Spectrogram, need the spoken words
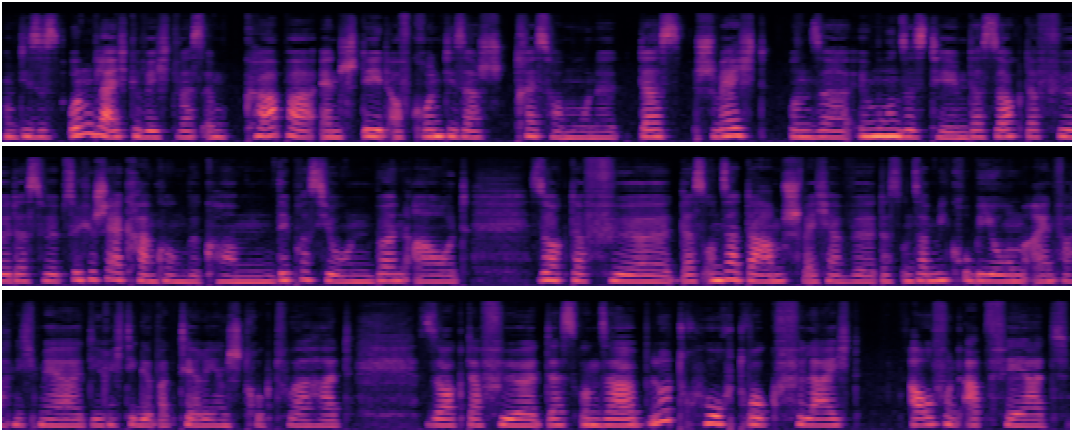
und dieses Ungleichgewicht, was im Körper entsteht aufgrund dieser Stresshormone, das schwächt unser Immunsystem. Das sorgt dafür, dass wir psychische Erkrankungen bekommen, Depressionen, Burnout, sorgt dafür, dass unser Darm schwächer wird, dass unser Mikrobiom einfach nicht mehr die richtige Bakterienstruktur hat, sorgt dafür, dass unser Bluthochdruck vielleicht auf und abfährt,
